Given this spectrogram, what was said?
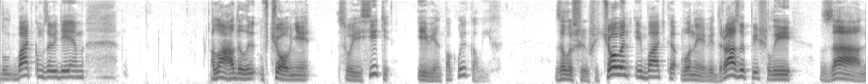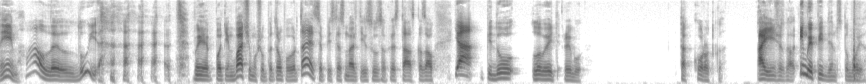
батьком Завідеєм лагодили в човні свої сіті, і він покликав їх. Залишивши човен і батька, вони відразу пішли за ним. Аллилуйя! Ми потім бачимо, що Петро повертається після смерті Ісуса Христа, сказав: Я піду ловити рибу. так коротко. А інші сказали, і ми підемо з тобою.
